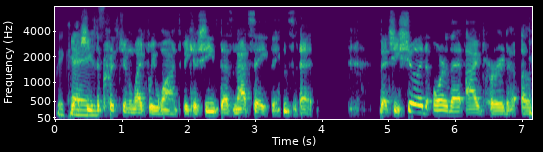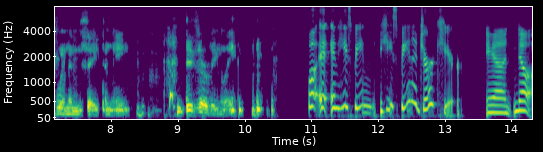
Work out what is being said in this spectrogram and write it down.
Because Yeah, she's the Christian wife we want because she does not say things that that she should or that I've heard of women say to me, deservingly. Well, and he's being he's being a jerk here, and no,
